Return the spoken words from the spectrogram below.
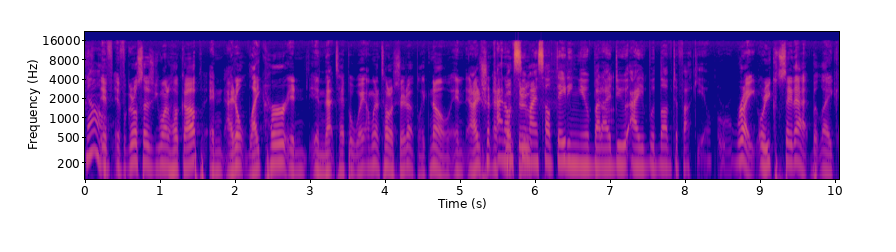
no If, if a girl says you want to hook up and I don't like her in in that type of way, I'm gonna tell her straight up like no, and I shouldn't have i to don't see through myself dating you but i do i would love to fuck you right. Or you could say that, but like.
